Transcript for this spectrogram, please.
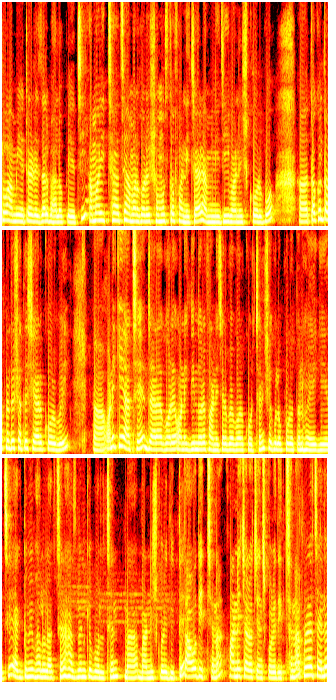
তো আমি এটার রেজাল্ট ভালো পেয়েছি। আমার ইচ্ছা আছে আমার ঘরের সমস্ত ফার্নিচার আমি নিজেই মানিশ করব। তখন তো আপনাদের সাথে শেয়ার করবই। আহ, অনেকেই আছে যারা ঘরে অনেক দিন ধরে ফার্নিচার ব্যবহার করছেন সেগুলো পুরাতন হয়ে গিয়েছে। একদমই ভালো লাগছে না হাজবেন্ডকে বলছেন মা বার্নিশ করে দিতে। তাও দিচ্ছে না ফার্নিচারও চেঞ্জ করে দিচ্ছে না। আপনারা চাইলে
